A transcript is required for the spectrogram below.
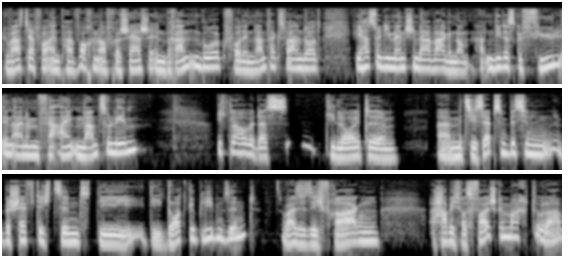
Du warst ja vor ein paar Wochen auf Recherche in Brandenburg vor den Landtagswahlen dort. Wie hast du die Menschen da wahrgenommen? Hatten die das Gefühl, in einem vereinten Land zu leben? Ich glaube, dass die Leute äh, mit sich selbst ein bisschen beschäftigt sind, die, die dort geblieben sind, weil sie sich fragen, habe ich was falsch gemacht oder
